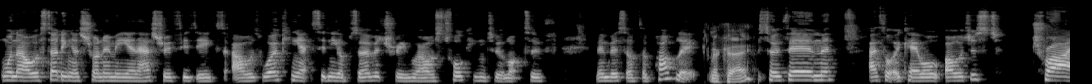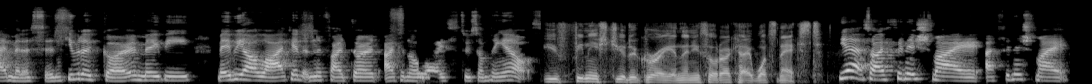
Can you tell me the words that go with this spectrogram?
when I was studying astronomy and astrophysics, I was working at Sydney Observatory where I was talking to lots of members of the public. Okay. So then I thought, okay, well, I will just try medicine, give it a go. Maybe maybe I'll like it, and if I don't, I can always do something else. You finished your degree, and then you thought, okay, what's next? Yeah, so I finished my I finished my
